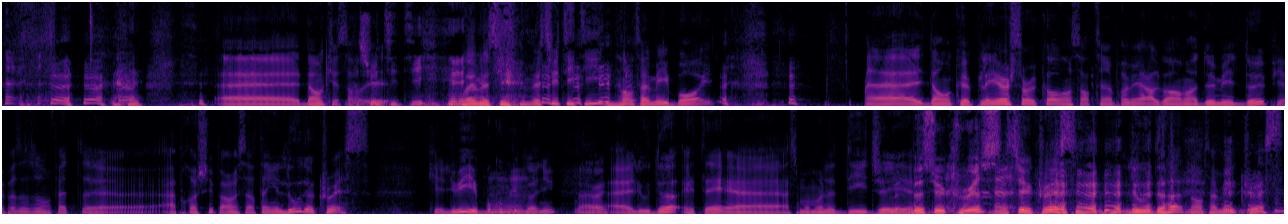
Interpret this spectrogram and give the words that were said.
euh, donc, il a sorti- Monsieur Titi. Ouais, monsieur, monsieur Titi, nom de famille Boy. Euh, donc, Player Circle ont sorti un premier album en 2002, puis après ça, ils sont fait euh, approcher par un certain Lou de Chris, qui lui est beaucoup Hmm. plus connu. Ah ouais. Euh, Luda était euh, à ce moment-là DJ. euh, Monsieur Chris. Monsieur Chris, Luda, non famille Chris,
